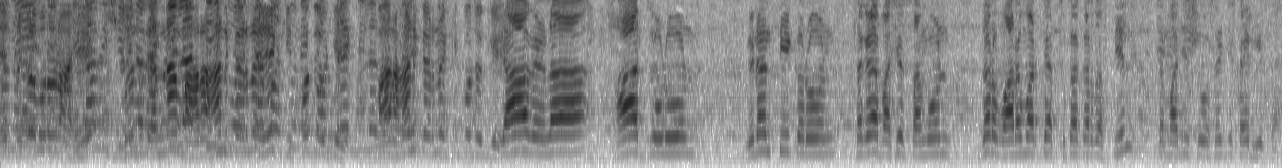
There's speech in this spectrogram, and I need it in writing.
हे सगळं बरोबर आहे एका विशिष्ट पण त्यांना व्यक्तीला मारहाण 30 करणं हे वर्षापासून कितपत योग्य contract दिलं आहे जातं. मारहाण करणं कितपत योग्य आहे? ज्या वेळेला हात जोडून विनंती करून सगळ्या भाषेत सांगून जर वारंवार त्या चुका करत असतील तर माझी शिवसेनेची स्टाईल हीच आहे.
